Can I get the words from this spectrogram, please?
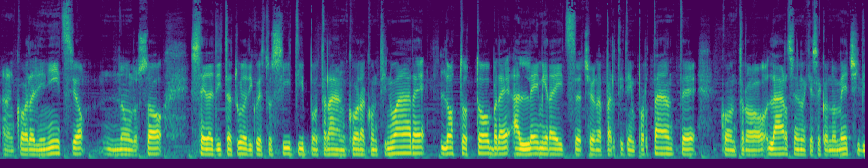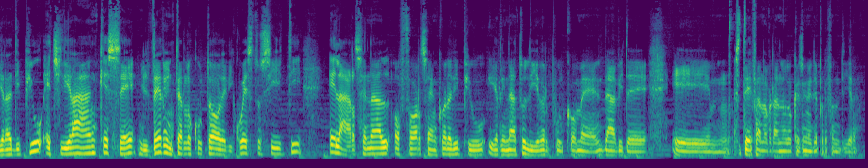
ancora all'inizio, non lo so se la dittatura di questo City potrà ancora continuare. L'8 ottobre all'Emirates c'è una partita importante contro l'Arsenal che secondo me ci dirà di più e ci dirà anche se il vero interlocutore di questo City è l'Arsenal o forse ancora di più il rinato Liverpool come Davide e mm, Stefano avranno l'occasione di approfondire.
